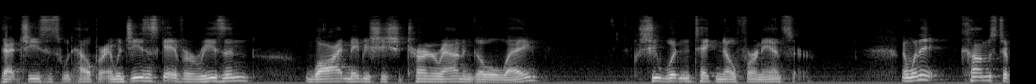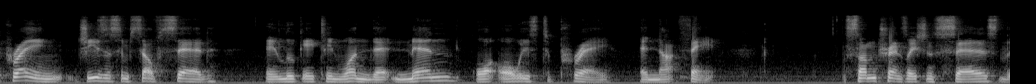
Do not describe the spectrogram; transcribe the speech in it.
that Jesus would help her. And when Jesus gave her a reason why maybe she should turn around and go away, she wouldn't take no for an answer. Now, when it comes to praying, Jesus himself said in Luke 18:1 that men ought always to pray and not faint some translations says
